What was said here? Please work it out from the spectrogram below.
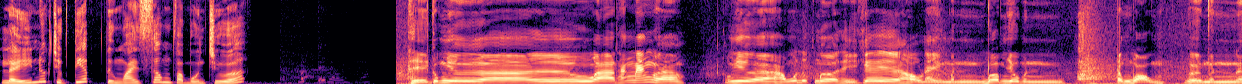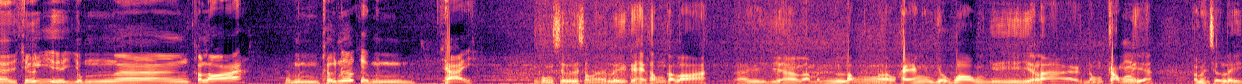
lấy nước trực tiếp từ ngoài sông vào bồn chứa. Thì cũng như uh, qua tháng nắng phải không? Cũng như uh, không có nước mưa thì cái hồ này mình bơm vô mình trong bồn rồi mình uh, sử dụng clo rồi mình thử nước thì mình xài. Cũng xử lý cái hệ thống cà lo. Rồi là mình lóng phèn vô bồn với, với là đông cống vậy rồi mình xử lý.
